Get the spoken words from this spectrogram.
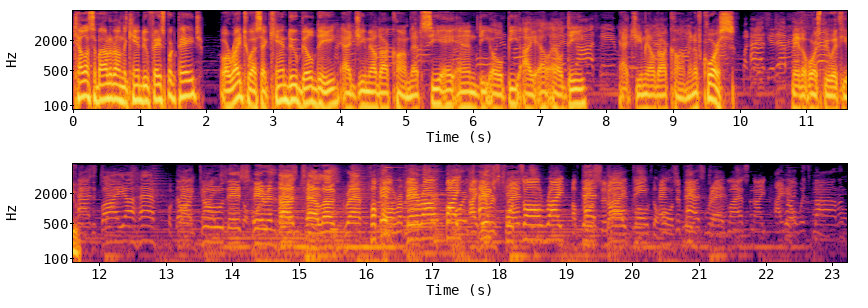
Tell us about it on the Can Do Facebook page, or write to us at candobilld at gmail.com. That's C A N D O B I L L D at gmail.com. And of course, may the horse be with you. To this here in the telegraph. For Paul Revere bite, I hear his foot's all right. Of course, it all depends if he read last night. I know it's Valentine.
